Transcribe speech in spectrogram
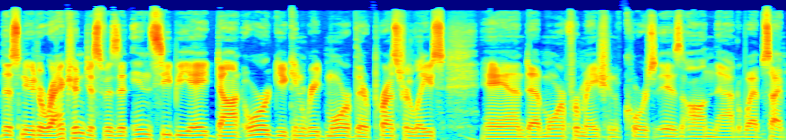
this new direction, just visit ncba.org. You can read more of their press release and more information, of course, is on that website.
